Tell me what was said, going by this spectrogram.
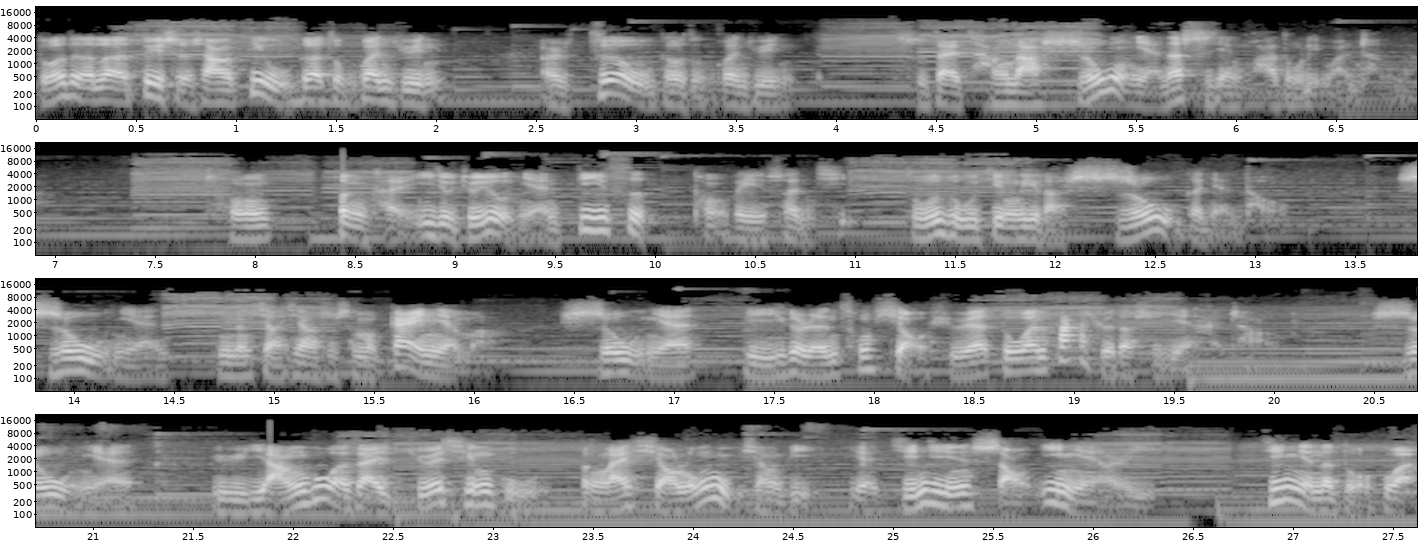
夺得了队史上第五个总冠军。而这五个总冠军是在长达十五年的时间跨度里完成的。从邓肯一九九九年第一次捧杯算起，足足经历了十五个年头。十五年，你能想象是什么概念吗？十五年比一个人从小学读完大学的时间还长。十五年与杨过在绝情谷等来小龙女相比，也仅仅少一年而已。今年的夺冠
